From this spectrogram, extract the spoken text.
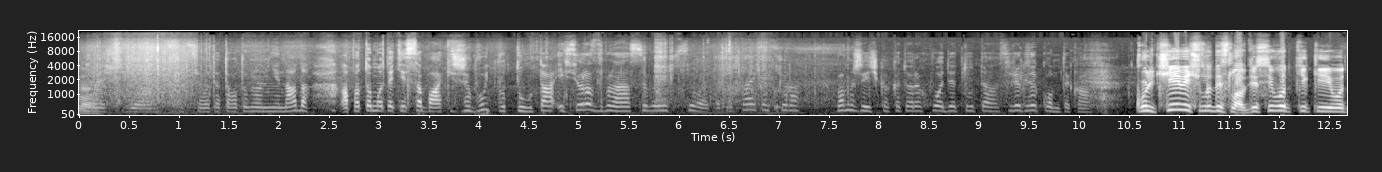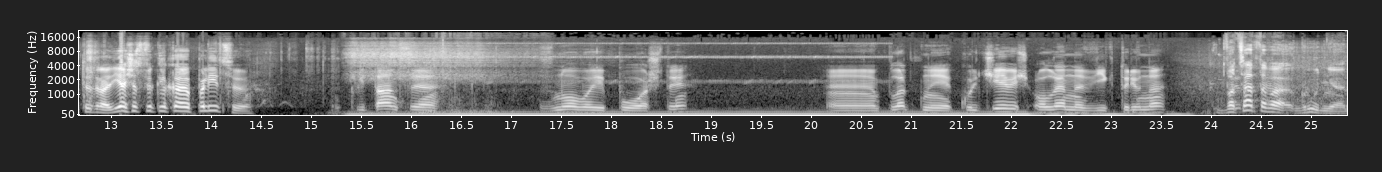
Да. Знаешь, делать. Всё, Вот это вот оно не надо. А потом вот эти собаки живут вот тут, а, и все разбрасывают. Все это. Пришла якась вчера бомжичка, которая ходит тут а, с рюкзаком такая. Кульчевич Владислав, десь от тільки от тетрадь. Я зараз викликаю поліцію. Квитанція з нової пошти. Е, Платник Кульчевич Олена Вікторівна. 20 грудня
